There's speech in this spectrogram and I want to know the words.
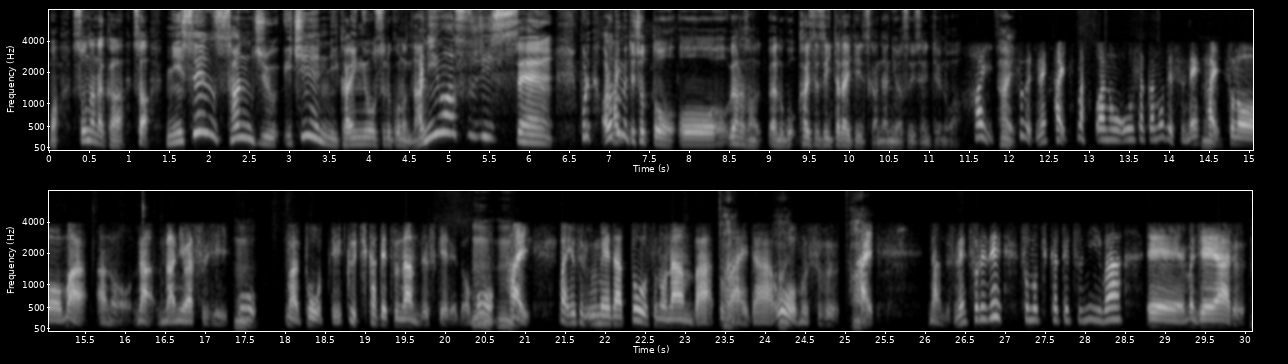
まあそんな中さあ2031年に開業するこのなにわ筋線、これ改めてちょっと、はい、お上原さんあのご解説いただいていいですか？なにわ筋線っていうのは。はい。はい。そうですね。はい。まああの大阪のですね、うん、はいそのまああのななにわ筋を、うんまあ、通っていく地下鉄なんですけれども、うんうん、はい。まあ、要するに梅田とその難波との間を結ぶ、はい、はい、なんですね。それで、その地下鉄には、えーまあ、JR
